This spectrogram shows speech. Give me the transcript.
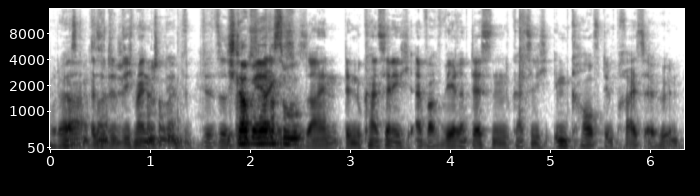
Oder? Also sein. ich meine, das ich glaube eher, dass du so sein, denn du kannst ja nicht einfach währenddessen, du kannst ja nicht im Kauf den Preis erhöhen.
